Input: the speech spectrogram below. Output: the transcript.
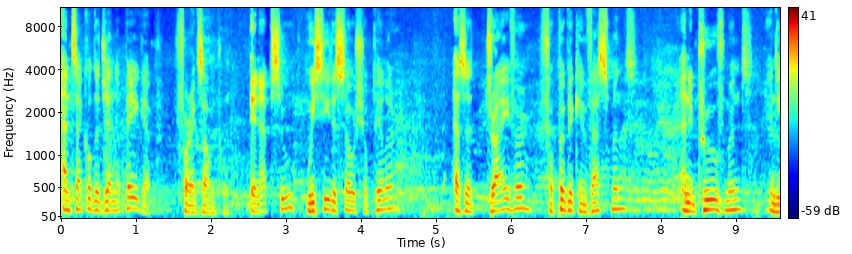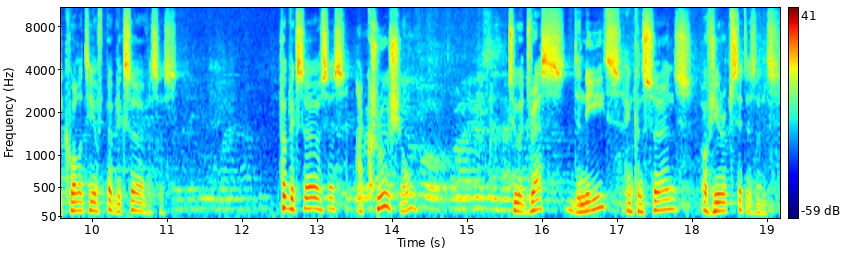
and tackle the gender pay gap, for example. In EPSU, we see the social pillar as a driver for public investment and improvement in the quality of public services. Public services are crucial to address the needs and concerns of Europe's citizens.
